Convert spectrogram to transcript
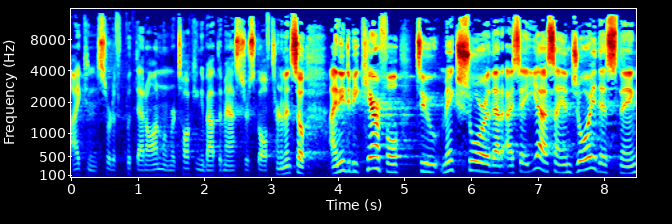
I can sort of put that on when we're talking about the Masters Golf Tournament. So I need to be careful to make sure that I say, yes, I enjoy this thing,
